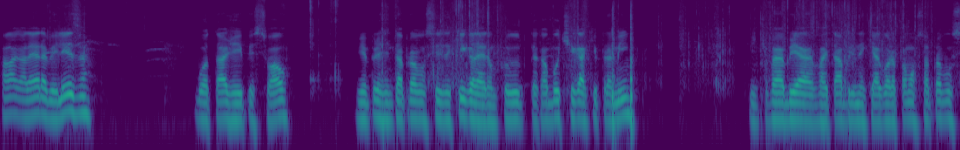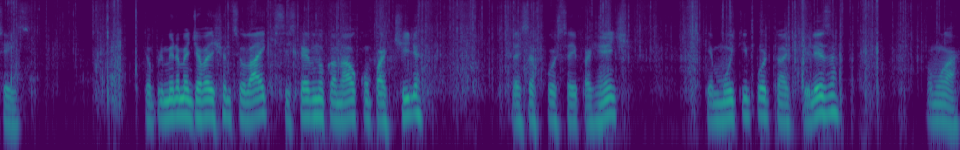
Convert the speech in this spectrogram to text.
Fala galera, beleza? Boa tarde aí pessoal. Vim apresentar para vocês aqui galera um produto que acabou de chegar aqui para mim. A gente vai abrir, vai estar tá abrindo aqui agora para mostrar para vocês. Então primeiramente já vai deixando seu like, se inscreve no canal, compartilha Dá essa força aí pra gente Que é muito importante, beleza? Vamos lá.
